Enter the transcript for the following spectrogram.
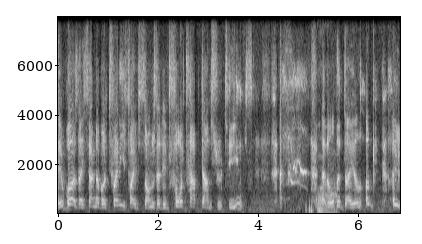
It was. I sang about 25 songs. I did four tap dance routines. and all the dialogue. I,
